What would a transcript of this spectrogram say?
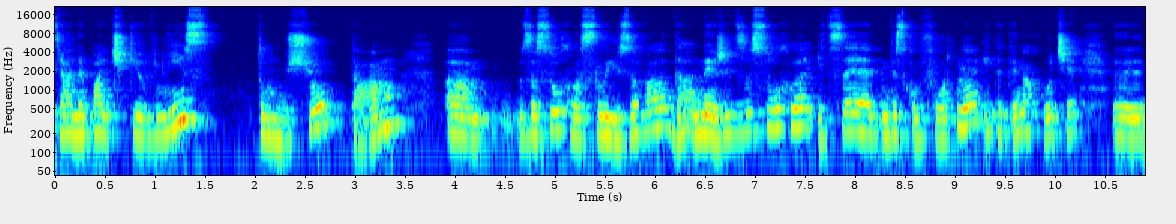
тягне пальчики вниз, тому що там засохла слизова, да, нежить засохла, і це дискомфортно, і дитина хоче е, е,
